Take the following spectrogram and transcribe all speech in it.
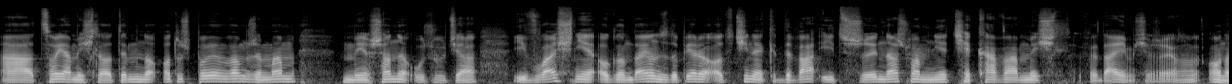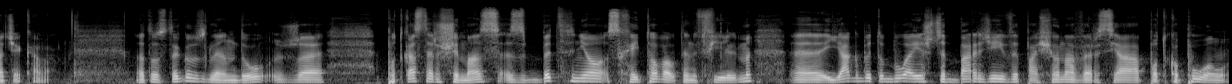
a co ja myślę o tym? No otóż powiem wam, że mam mieszane uczucia i właśnie oglądając dopiero odcinek 2 i 3 naszła mnie ciekawa myśl. Wydaje mi się, że ona ciekawa. No to z tego względu, że podcaster Szymas zbytnio zhejtował ten film, e, jakby to była jeszcze bardziej wypasiona wersja pod kopułą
